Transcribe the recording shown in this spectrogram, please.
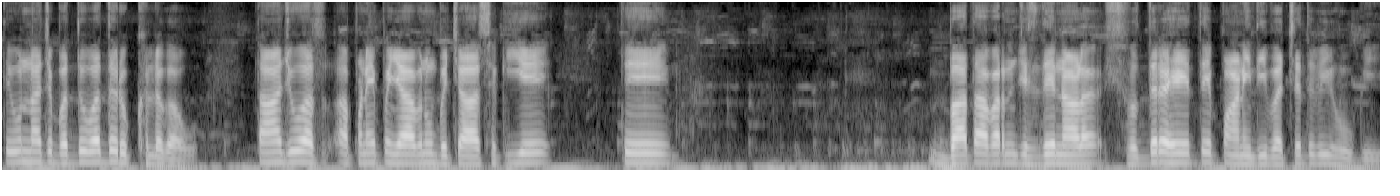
ਤੇ ਉਹਨਾਂ 'ਚ ਵੱਧੋ ਵੱਧ ਰੁੱਖ ਲਗਾਓ। ਤਾਂ ਜੋ ਅਸ- ਆਪਣੇ ਪੰਜਾਬ ਨੂੰ ਬਚਾ ਸਕੀਏ। ਤੇ ਵਾਤਾਵਰਨ ਜਿਸ ਦੇ ਨਾਲ ਸ਼ੁੱਧ ਰਹੇ ਤੇ ਪਾਣੀ ਦੀ ਬਚਤ ਵੀ ਹੋਊਗੀ।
